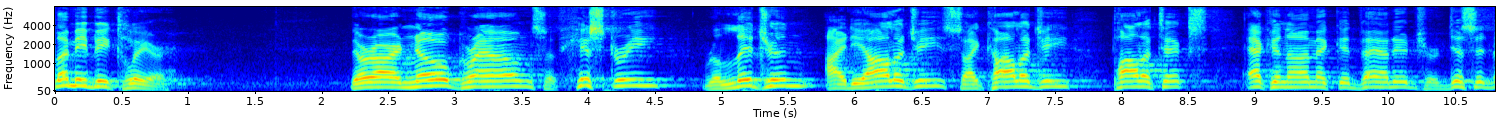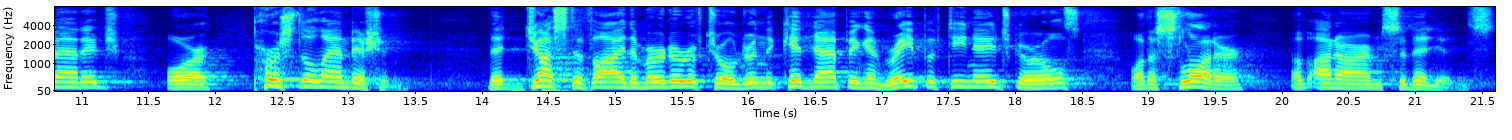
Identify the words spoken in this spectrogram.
Let me be clear. There are no grounds of history, religion, ideology, psychology, politics, economic advantage or disadvantage, or personal ambition that justify the murder of children, the kidnapping and rape of teenage girls, or the slaughter of unarmed civilians.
